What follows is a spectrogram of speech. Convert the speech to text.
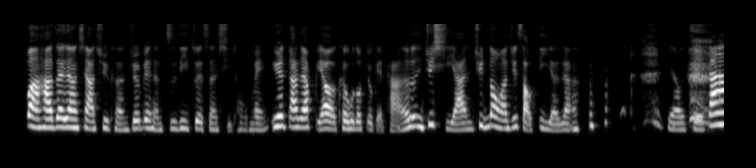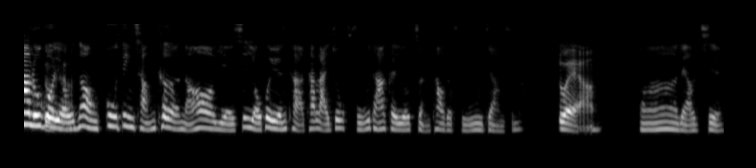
不然他再这样下去，可能就会变成资历最深洗头妹，因为大家不要的客户都丢给他，他说你去洗啊，你去弄啊，你去扫地啊，这样。了解。但他如果有那种固定常客，啊、然后也是有会员卡，他来就服务他可以有整套的服务这样子吗？对啊。嗯，了解。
